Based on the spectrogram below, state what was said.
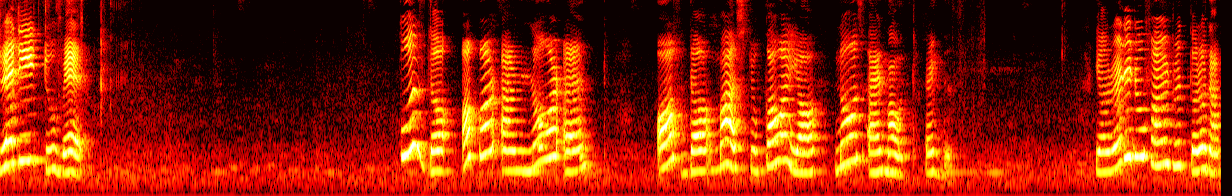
ready to wear. The upper and lower end of the mask to cover your nose and mouth like this. You are ready to fight with corona.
